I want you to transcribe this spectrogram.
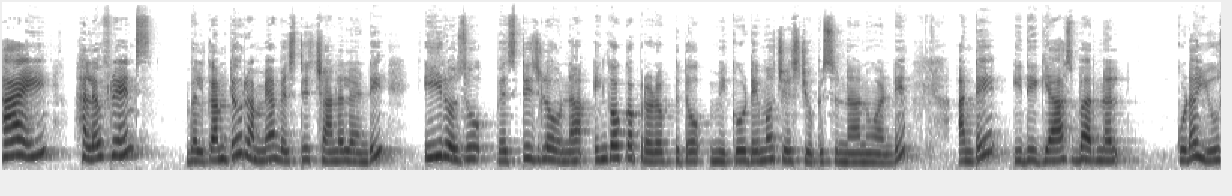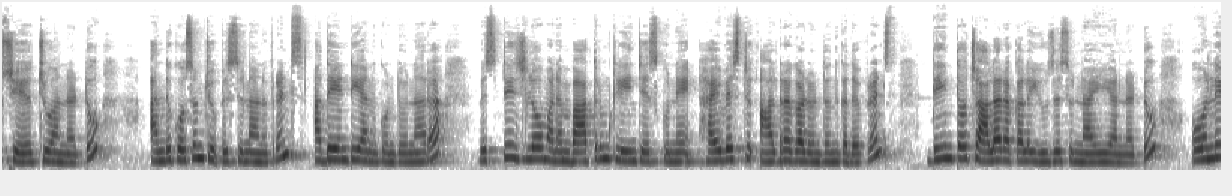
Hi hello friends. Welcome to Ramya Vestige channel అండి. ఈరోజు వెస్టీజ్లో ఉన్న ఇంకొక ప్రోడక్ట్తో మీకు డెమో చేసి చూపిస్తున్నాను అండి. అంటే ఇది గ్యాస్ బర్నర్ కూడా యూస్ చేయొచ్చు అన్నట్టు. అందుకోసం చూపిస్తున్నాను ఫ్రెండ్స్. అదేంటి అనుకుంటున్నారా? వెస్టీజ్లో మనం బాత్రూమ్ క్లీన్ చేసుకునే హైవెస్ట్ ఆల్ట్రాగార్డ్ ఉంటుంది కదా ఫ్రెండ్స్? దీంతో చాలా రకాల యూజెస్ ఉన్నాయి అన్నట్టు. ఓన్లీ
